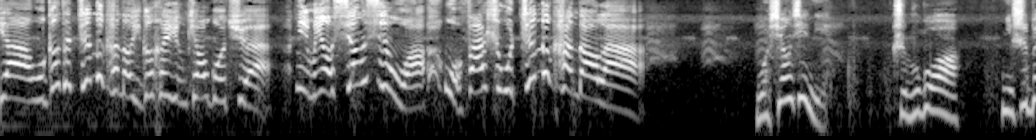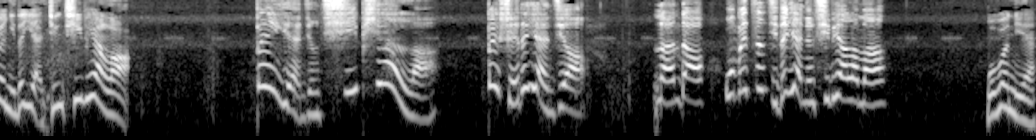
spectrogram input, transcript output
呀，我刚才真的看到一个黑影飘过去，你们要相信我，我发誓我真的看到了。我相信你，只不过你是被你的眼睛欺骗了。被眼睛欺骗了？被谁的眼睛？难道我被自己的眼睛欺骗了吗？我问你，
